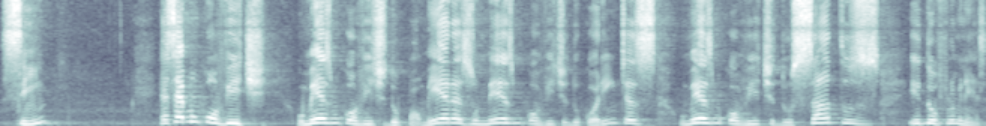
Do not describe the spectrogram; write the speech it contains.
sim. Recebe um convite, o mesmo convite do Palmeiras, o mesmo convite do Corinthians, o mesmo convite do Santos e do Fluminense.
